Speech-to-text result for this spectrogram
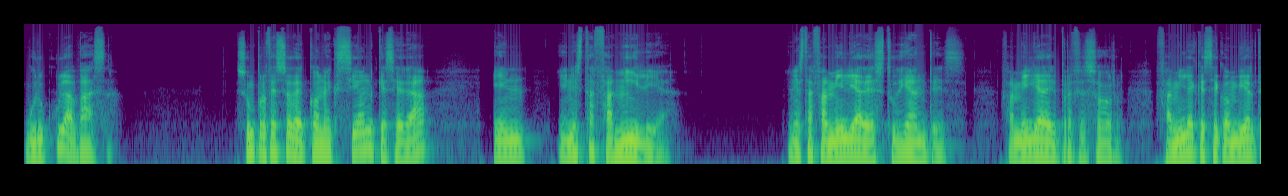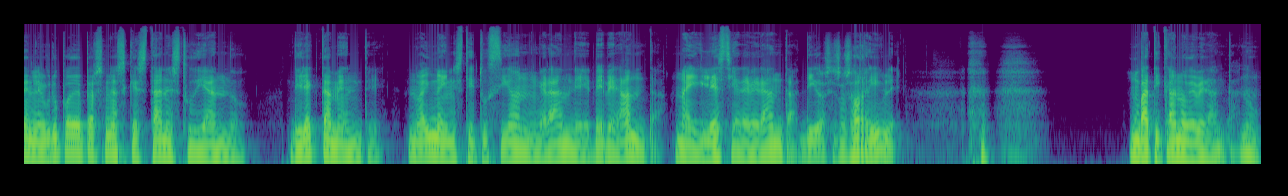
Gurukula Vasa. Es un proceso de conexión que se da en, en esta familia, en esta familia de estudiantes, familia del profesor, familia que se convierte en el grupo de personas que están estudiando directamente. No hay una institución grande de Vedanta, una iglesia de Vedanta. Dios, eso es horrible. un Vaticano de Vedanta, no.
